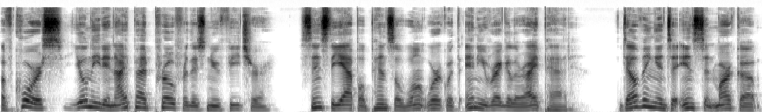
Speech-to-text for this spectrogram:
Of course, you'll need an iPad Pro for this new feature, since the Apple Pencil won't work with any regular iPad. Delving into Instant Markup,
